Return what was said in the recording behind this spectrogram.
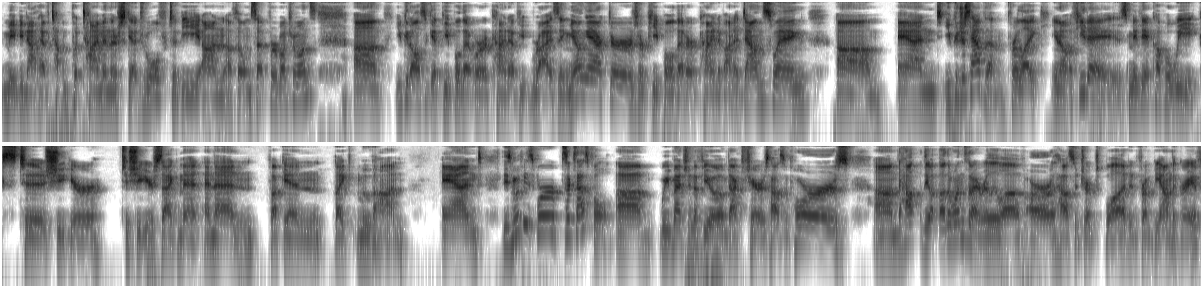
maybe not have time put time in their schedule to be on a film set for a bunch of months. Um, you could also get people that were kind of rising young actors or people that are kind of on a downswing. Um, and you could just have them for like, you know, a few days, maybe a couple weeks to shoot your to shoot your segment and then fucking like move on. and these movies were successful. Um, we've mentioned a few of them: Doctor Terror's House of Horrors. Um, the, ho- the other ones that I really love are The House that Dripped Blood and From Beyond the Grave.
